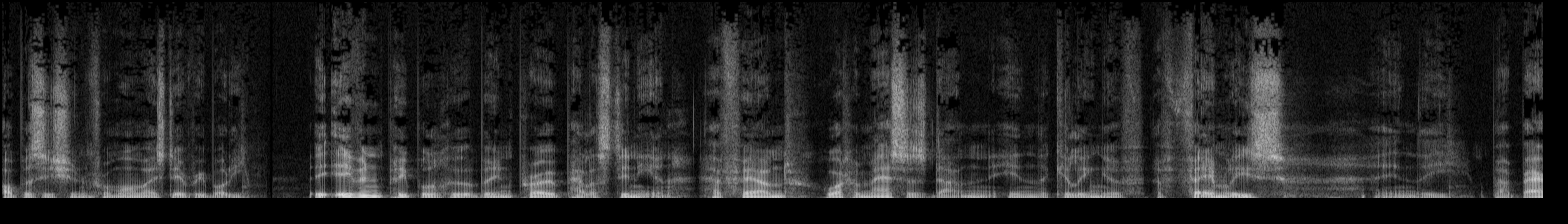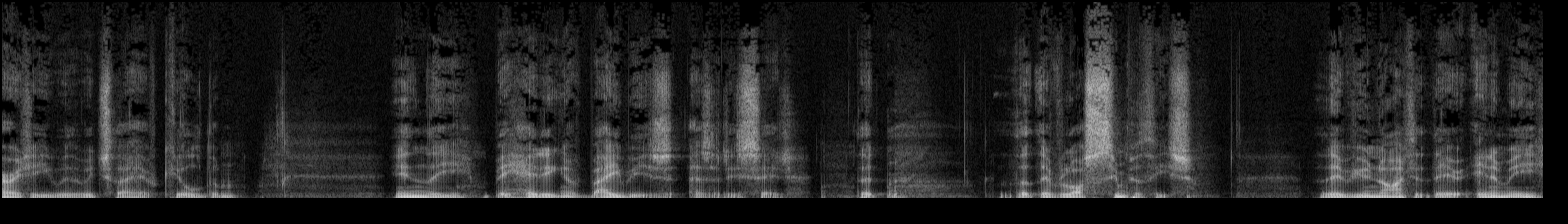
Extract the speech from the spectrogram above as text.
opposition from almost everybody. Even people who have been pro Palestinian have found what Hamas has done in the killing of, of families, in the barbarity with which they have killed them, in the beheading of babies, as it is said, that, that they've lost sympathies. They've united their enemy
